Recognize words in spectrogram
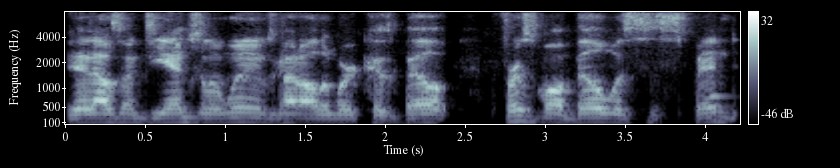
Yeah, that was when DeAngelo Williams got all the work because Bell. First of all, Bell was suspended.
